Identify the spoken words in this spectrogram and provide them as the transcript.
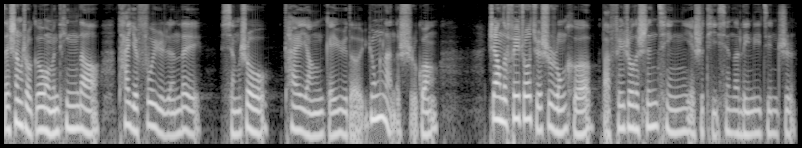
在上首歌我们听到，它也赋予人类享受太阳给予的慵懒的时光。这样的非洲爵士融合，把非洲的深情也是体现的淋漓尽致。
